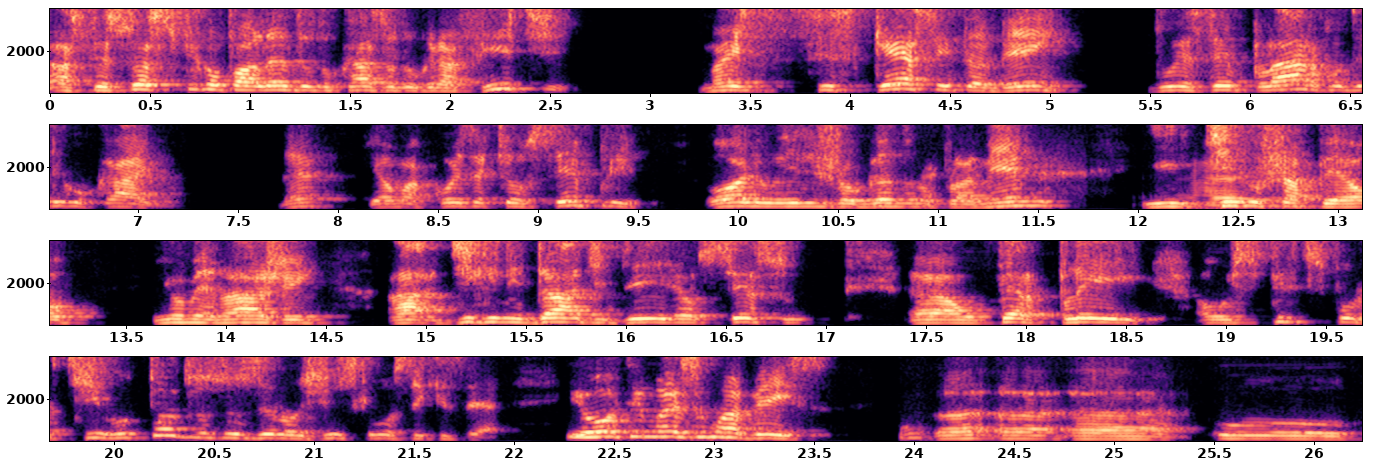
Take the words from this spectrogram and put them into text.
as pessoas ficam falando do caso do grafite, mas se esquecem também do exemplar Rodrigo Caio, né? que é uma coisa que eu sempre olho ele jogando no Flamengo e tiro o chapéu em homenagem à dignidade dele, ao senso ao fair play, ao espírito esportivo, todos os elogios que você quiser. E ontem, mais uma vez, uh, uh, uh, o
